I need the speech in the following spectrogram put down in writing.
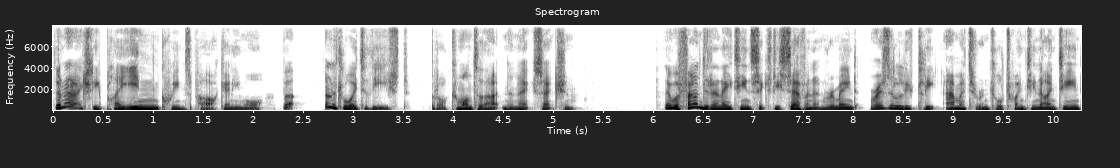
They don't actually play in Queen's Park anymore, but a little way to the east, but I'll come on to that in the next section. They were founded in 1867 and remained resolutely amateur until 2019,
